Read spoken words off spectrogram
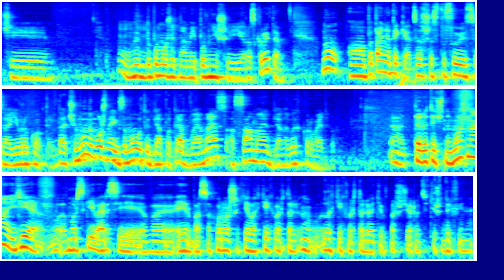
Чи ну, вони допоможуть нам і повніше її розкрити. Ну, питання таке: це ще стосується єврокоптерів. Да? Чому не можна їх замовити для потреб ВМС, а саме для нових корветів? Е, теоретично можна, є морські версії в Airbus хороших і легких вертоль... ну, легких вертольотів, в першу чергу, це ті, що дельфіни.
